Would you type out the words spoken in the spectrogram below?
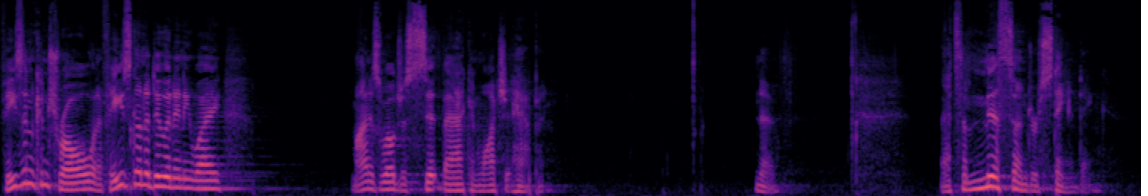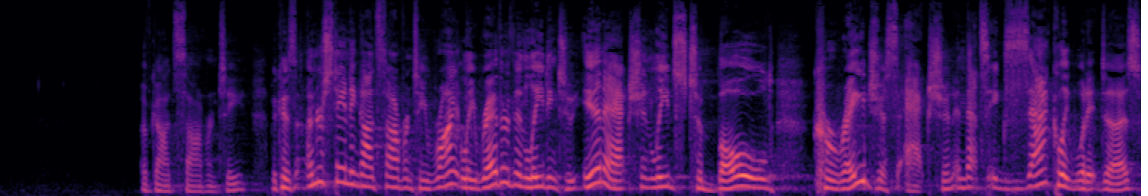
If He's in control and if He's going to do it anyway, might as well just sit back and watch it happen. No. That's a misunderstanding of God's sovereignty. Because understanding God's sovereignty rightly, rather than leading to inaction, leads to bold, courageous action. And that's exactly what it does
